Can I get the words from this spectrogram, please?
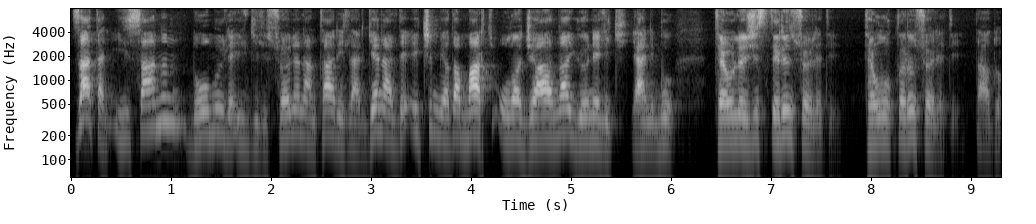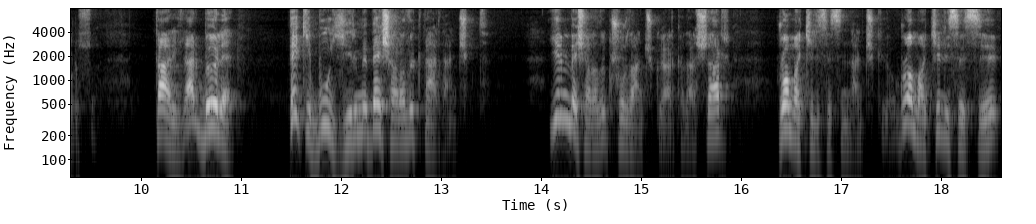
Zaten İsa'nın doğumuyla ilgili söylenen tarihler genelde Ekim ya da Mart olacağına yönelik. Yani bu teolojistlerin söylediği, teologların söylediği daha doğrusu. Tarihler böyle. Peki bu 25 Aralık nereden çıktı? 25 Aralık şuradan çıkıyor arkadaşlar. Roma Kilisesi'nden çıkıyor. Roma Kilisesi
